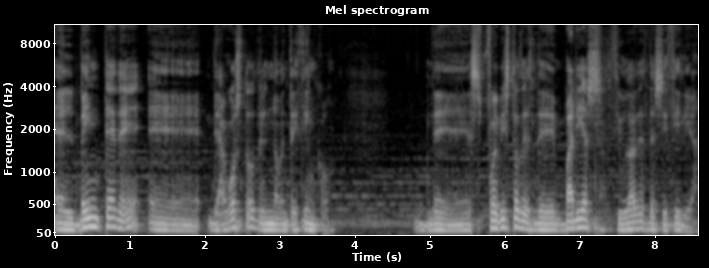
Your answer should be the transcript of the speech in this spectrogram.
el 20 de, eh, agosto del 95. fue visto desde varias ciudades de Sicilia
